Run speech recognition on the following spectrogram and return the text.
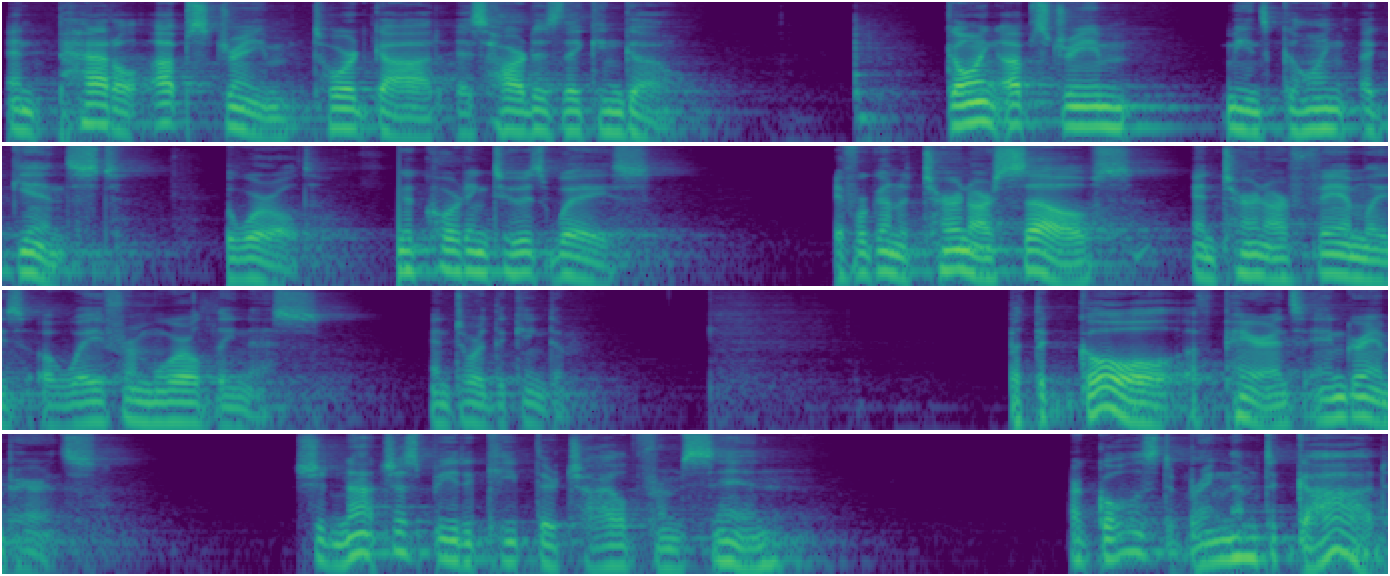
and paddle upstream toward God as hard as they can go. Going upstream means going against the world, according to his ways, if we're going to turn ourselves and turn our families away from worldliness and toward the kingdom. But the goal of parents and grandparents should not just be to keep their child from sin. Our goal is to bring them to God.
